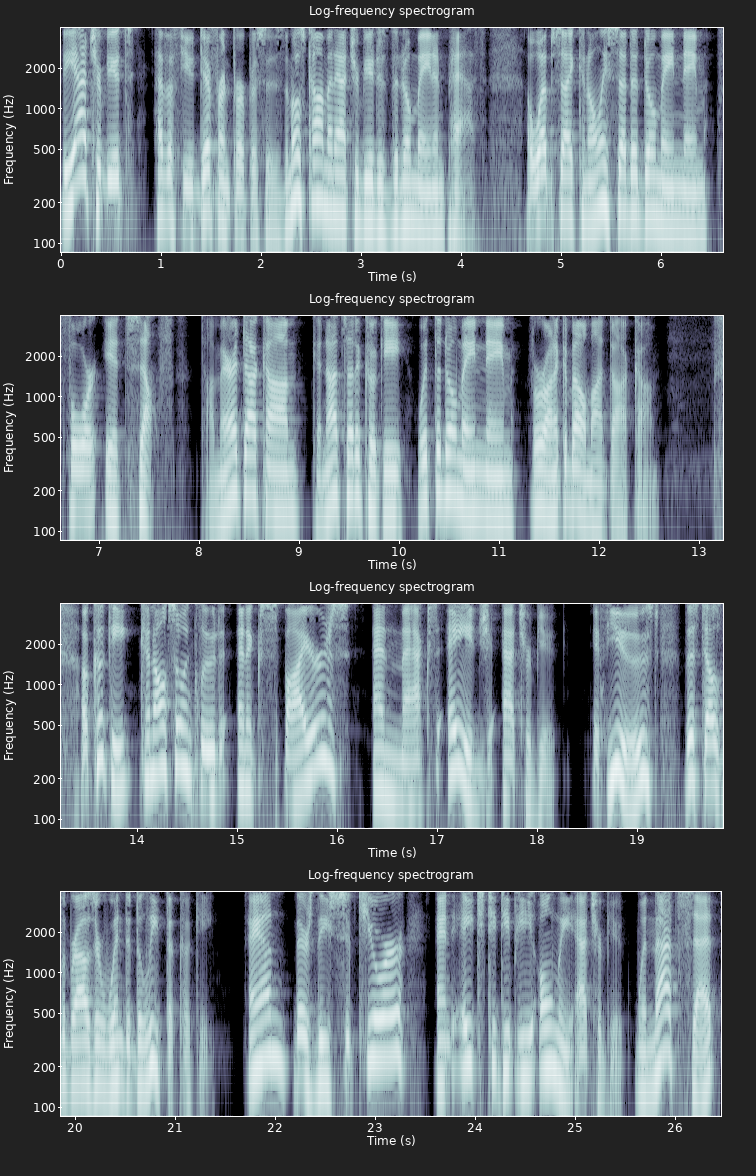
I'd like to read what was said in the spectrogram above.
The attributes have a few different purposes. The most common attribute is the domain and path. A website can only set a domain name for itself. TomMerritt.com cannot set a cookie with the domain name VeronicaBelmont.com. A cookie can also include an expires and max age attribute. If used, this tells the browser when to delete the cookie. And there's the secure and HTTP only attribute. When that's set,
